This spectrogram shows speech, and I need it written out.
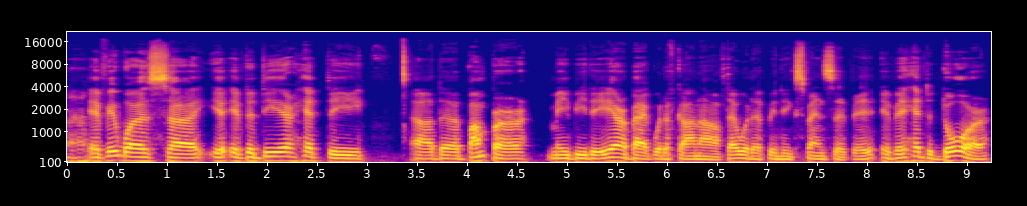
Uh-huh. If it was, uh, if, if the deer hit the uh, the bumper, maybe the airbag would have gone off. That would have been expensive. I- If it hit the door,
